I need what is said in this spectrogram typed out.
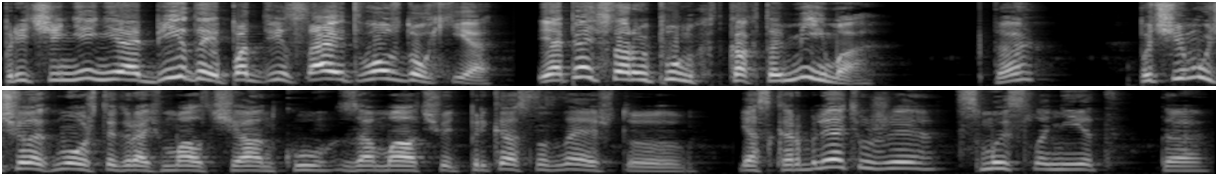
причинение обиды подвисает в воздухе. И опять второй пункт как-то мимо. Да? Почему человек может играть в молчанку, замалчивать, прекрасно зная, что и оскорблять уже смысла нет, да,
